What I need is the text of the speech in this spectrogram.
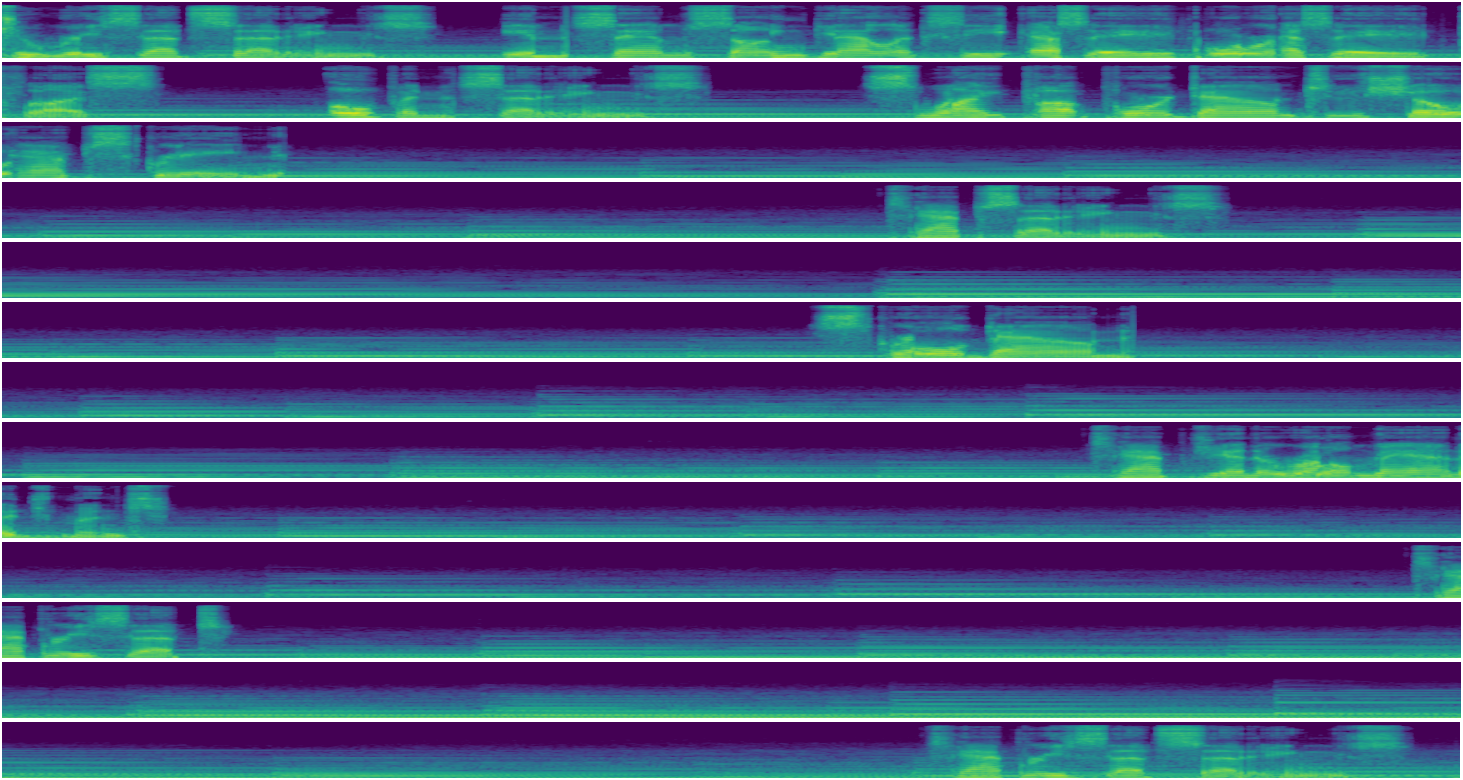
To reset settings in Samsung Galaxy S8 or S8 Plus, open Settings. Swipe up or down to show app screen. Tap Settings. Scroll down. Tap General Management. Tap Reset. Tap Reset Settings.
